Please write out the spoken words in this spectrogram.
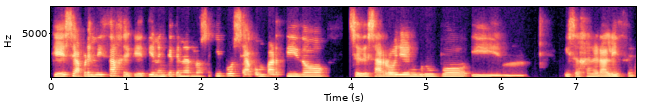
que ese aprendizaje que tienen que tener los equipos sea compartido, se desarrolle en grupo y, y se generalice.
